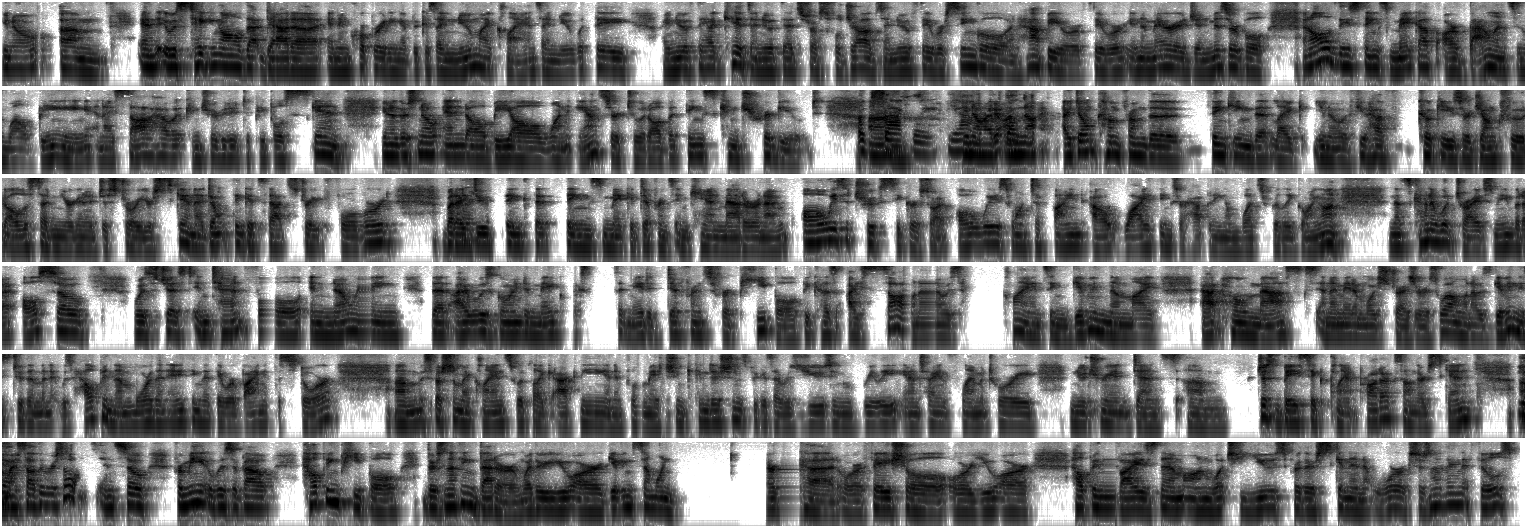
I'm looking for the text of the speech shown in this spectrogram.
you know. Um, and it was taking all of that data and incorporating it because I knew my clients. I knew what they, I knew if they had kids, I knew if they had stressful jobs, I knew if they were single and happy or if they were in a marriage and miserable. And all of these things make up our balance and well being. And I saw how it contributed to people's skin. You know, there's no end all be all one answer to it all, but things contribute. Um, exactly. Um, yeah. You know, I, am not, I don't come from the thinking that like, you know, if you have cookies or junk food, all of a sudden you're going to destroy your skin. I don't think it's that straightforward, but right. I do think that things make a difference and can matter. And I'm always a truth seeker. So I always want to find out why things are happening and what's really going on. And that's kind of what drives me. But I also was just intentful in knowing that I was going to make that made a difference for people because I saw when I was clients and giving them my at home masks and I made a moisturizer as well. And when I was giving these to them and it was helping them more than anything that they were buying at the store, um, especially my clients with like acne and inflammation conditions, because I was using really anti inflammatory, nutrient dense. Um, just basic plant products on their skin, um, yeah. I saw the results. And so for me, it was about helping people. There's nothing better. And whether you are giving someone haircut or a facial or you are helping advise them on what to use for their skin and it works. There's nothing that feels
